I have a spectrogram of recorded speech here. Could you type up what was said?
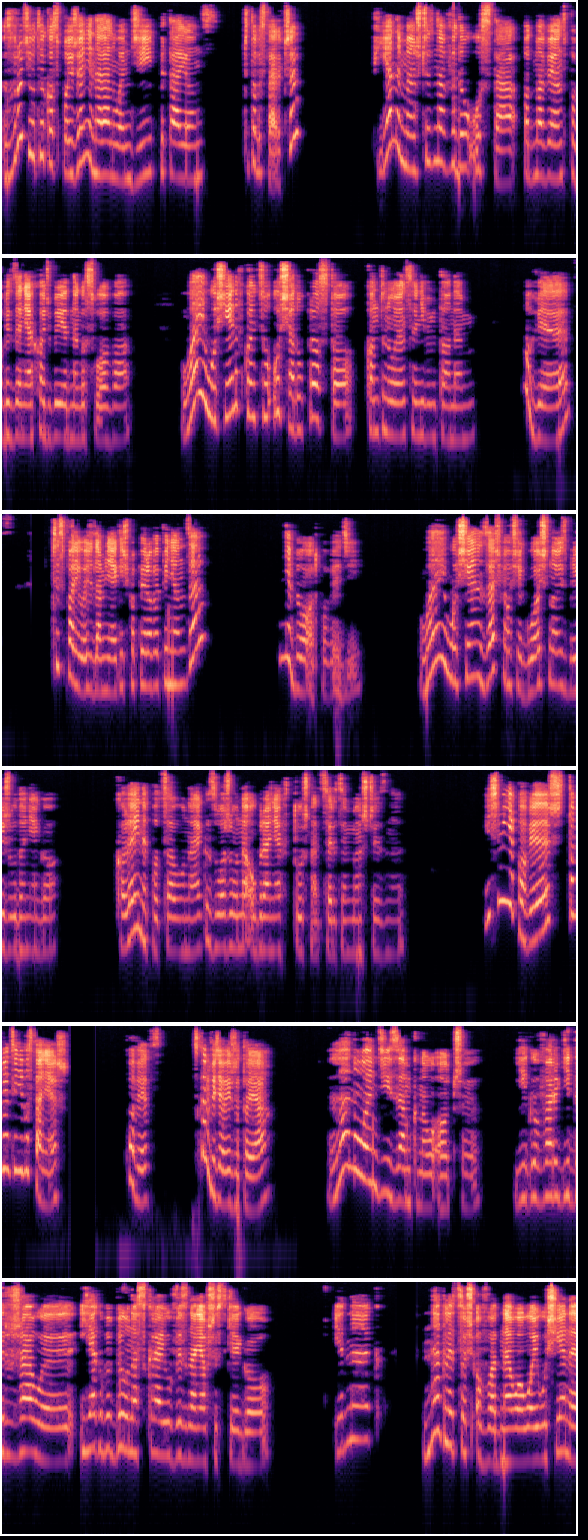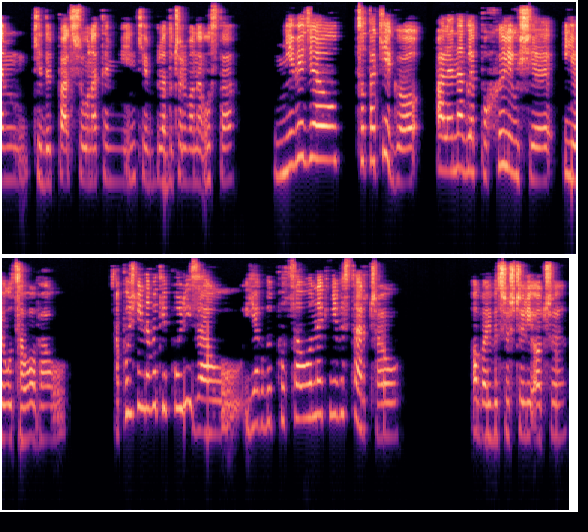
Zwrócił tylko spojrzenie na Lan Wendzi, pytając, czy to wystarczy? Pijany mężczyzna wydał usta, odmawiając powiedzenia choćby jednego słowa. Wei Wuxian w końcu usiadł prosto, kontynuując leniwym tonem. Powiedz, czy spaliłeś dla mnie jakieś papierowe pieniądze? Nie było odpowiedzi. Wei Wuxian zaśmiał się głośno i zbliżył do niego. Kolejny pocałunek złożył na ubraniach tuż nad sercem mężczyzny. Jeśli mi nie powiesz, to więcej nie dostaniesz. Powiedz, skąd wiedziałeś, że to ja? Lan zamknął oczy. Jego wargi drżały jakby był na skraju wyznania wszystkiego. Jednak nagle coś owładnęło Wei Wuxianem, kiedy patrzył na te miękkie, bladoczerwone usta. Nie wiedział, co takiego, ale nagle pochylił się i je ucałował. A później nawet je polizał, jakby pocałunek nie wystarczał. Obaj wytrzeszczyli oczy.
